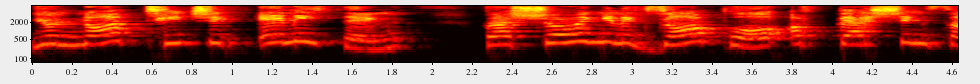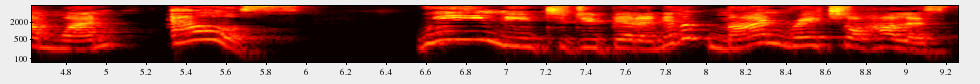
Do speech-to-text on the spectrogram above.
You're not teaching anything by showing an example of bashing someone else. We need to do better. Never mind Rachel Hollis.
